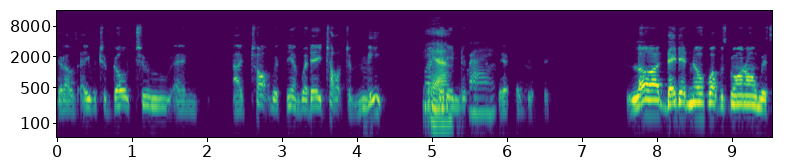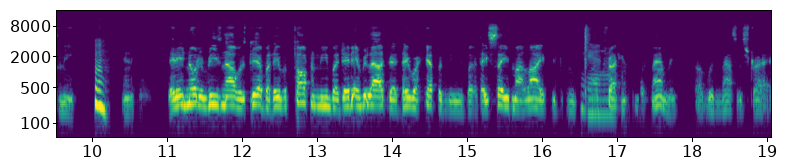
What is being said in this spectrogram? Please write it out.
that I was able to go to, and I talked with them. Where they talked to me, Yeah. they didn't know Right. Lord, they didn't know what was going on with me. Hmm. And they didn't know the reason I was there, but they were talking to me, but they didn't realize that they were helping me, but they saved my life Yeah. by tracking the family uh, with massive stride.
